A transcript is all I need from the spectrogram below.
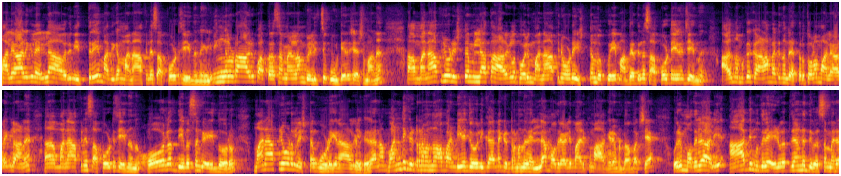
മലയാളികൾ എല്ലാവരും ഇത്രയും അധികം മനാഫിനെ സപ്പോർട്ട് ചെയ്യുന്നുണ്ടെങ്കിൽ നിങ്ങളുടെ ആ ഒരു പത്രസമ്മേളനം വിളിച്ചു കൂട്ടിയതിന് ശേഷമാണ് മനാഫിനോട് ഇഷ്ടമില്ലാത്ത ആളുകൾ പോലും മനാഫിനോട് ഇഷ്ടം വെക്കുകയും അദ്ദേഹത്തിന് സപ്പോർട്ട് ചെയ്യുകയും ചെയ്യുന്നത്. അത് നമുക്ക് കാണാൻ പറ്റുന്നുണ്ട്. എത്രത്തോളം മലയാളികളാണ് മനാഫിനെ സപ്പോർട്ട് ചെയ്യുന്നത് ഓരോ ദിവസം കഴിയുന്തോറും മനാഫിനോടുള്ള ഇഷ്ടം കൂടുകയാണ് ആളുകൾക്ക്. കാരണം വണ്ടി കിട്ടണമെന്നും ആ വണ്ടിയിലെ ജോലിക്കാരനെ കിട്ടണമെന്നും എല്ലാ മുതലാളിമാർക്കും ആഗ്രഹമുണ്ടാവും. പക്ഷേ ഒരു മുതലാളി ആദ്യം മുതൽ എഴുപത്തിരണ്ട് ദിവസം വരെ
